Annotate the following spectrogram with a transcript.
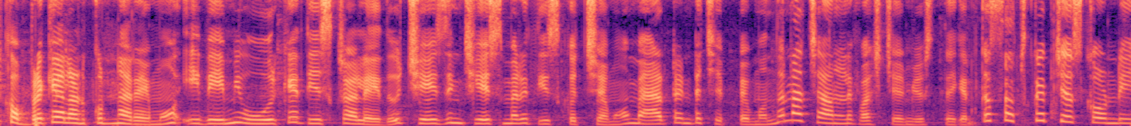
కొబ్బరికాయలు అనుకుంటున్నారేమో ఇవేమి ఊరికే తీసుకురాలేదు. చేజింగ్ చేసి మరీ తీసుకొచ్చాము. మ్యాటర్ అంటే చెప్పే ముందు నా ఛానల్ ఫస్ట్ టైం చూస్తే కనుక సబ్స్క్రైబ్ చేసుకోండి.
